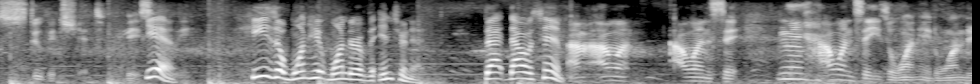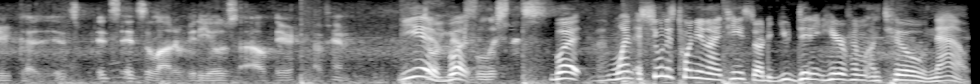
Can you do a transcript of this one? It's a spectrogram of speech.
stupid shit, basically. Yeah. He's a one-hit wonder of the internet. That that was him. I, I want. I wouldn't say. I wouldn't say he's a one-hit wonder because it's it's it's a lot of videos out there of him Yeah, doing but foolishness. but when as soon as 2019 started, you didn't hear of him until now.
